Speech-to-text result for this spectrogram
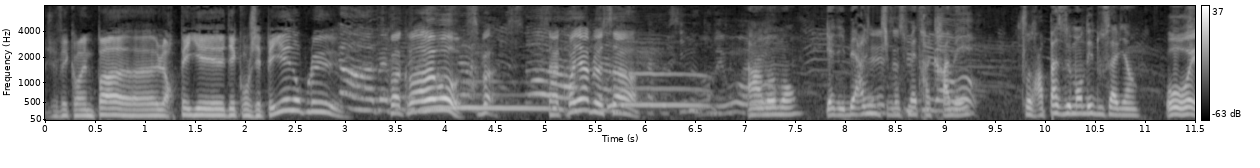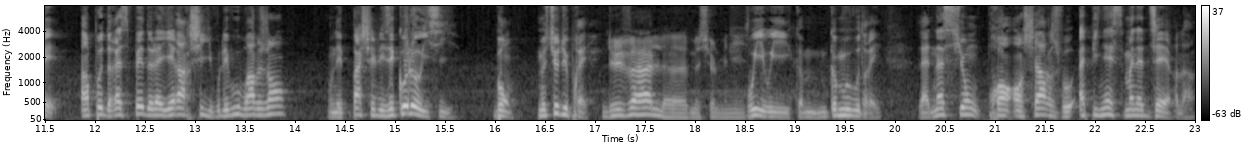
je vais quand même pas euh, leur payer des congés payés non plus. C'est pas quoi Ah, wow, c'est pas- c'est incroyable ça À un moment, il y a des berlines qui vont se mettre à cramer. Faudra pas se demander d'où ça vient. Oh ouais, un peu de respect de la hiérarchie, voulez-vous, braves gens On n'est pas chez les écolos ici. Bon, monsieur Dupré. Duval, euh, monsieur le ministre. Oui, oui, comme, comme vous voudrez. La nation prend en charge vos happiness managers, là.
